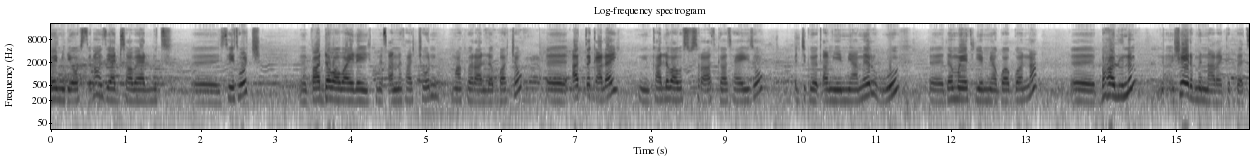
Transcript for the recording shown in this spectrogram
በሚዲያ ውስጥ ነው። እዚህ አዲስ አበባ ያሉት ሴቶች በአደባባይ ላይ ነጻነታቸውን ማክበር አለባቸው። አጠቃላይ ከአለባበሱ ስርዓት ጋር ተያይዞ እጅግ በጣም የሚያምር ውብ፣ ለማየት የሚያጓጓና ባህሉንም share የምናደርግበት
